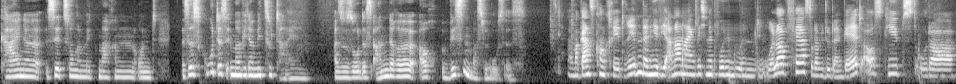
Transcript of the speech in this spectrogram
keine Sitzungen mitmachen. Und es ist gut, das immer wieder mitzuteilen. Also so, dass andere auch wissen, was los ist. Mal ganz konkret, reden denn hier die anderen eigentlich mit, wohin du in den Urlaub fährst oder wie du dein Geld ausgibst oder?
